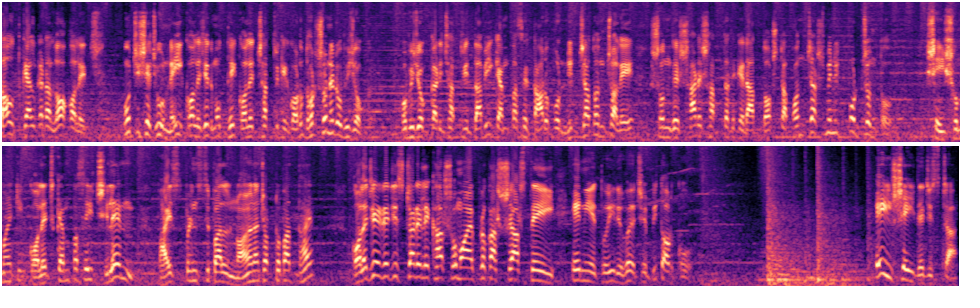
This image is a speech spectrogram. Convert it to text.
South Calcutta law college. পঁচিশে জুন এই কলেজের মধ্যেই কলেজ ছাত্রীকে গণধর্ষণের অভিযোগ। অভিযোগকারী ছাত্রীর দাবি, ক্যাম্পাসে তার উপর নির্যাতন চলে সন্ধে সাড়ে সাতটা থেকে রাত দশটা পঞ্চাশ মিনিট পর্যন্ত। সেই সময় কি কলেজ ক্যাম্পাসেই ছিলেন ভাইস প্রিন্সিপাল নয়না চট্টোপাধ্যায়? কলেজের রেজিস্টারে লেখার সময় প্রকাশ্যে আসতেই এ নিয়ে তৈরি হয়েছে বিতর্ক। এই সেই রেজিস্টার।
